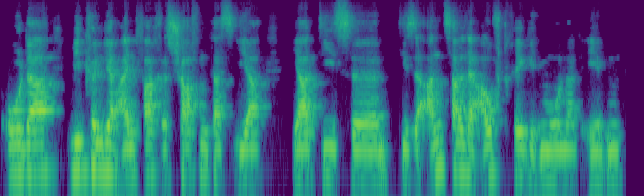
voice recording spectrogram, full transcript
Oder wie könnt ihr einfach es schaffen, dass ihr ja diese, diese Anzahl der Aufträge im Monat eben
